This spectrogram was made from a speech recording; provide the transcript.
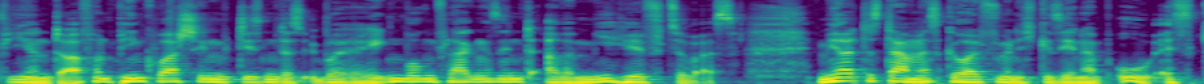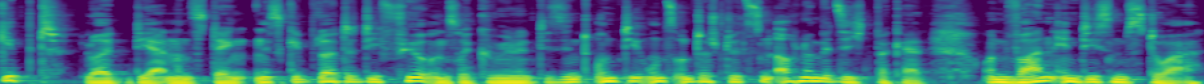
hier und da von Pinkwashing mit diesem, dass überall Regenbogenflaggen sind, aber mir hilft sowas. Mir hat es damals geholfen, wenn ich gesehen habe, oh, es gibt Leute, die an uns denken, es gibt Leute, die für unsere Community sind und die uns unterstützen, auch nur mit Sichtbarkeit. Und wann in diesem Store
